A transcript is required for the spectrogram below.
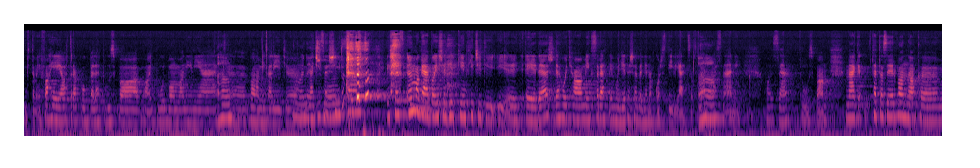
mit tudom én, fahéjat rakok bele pluszba, vagy bourbon vaníliát, ö, valamivel így megízesítem. és ez önmagában is egyébként kicsit így édes, de hogyha még szeretném, hogy édesebb legyen, akkor stevia szoktam uh-huh. használni hozzá pluszban. Meg, tehát azért vannak, ö,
